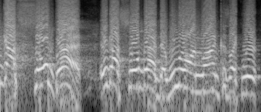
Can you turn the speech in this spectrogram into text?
it got so bad. It got so bad that we were online because like we're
